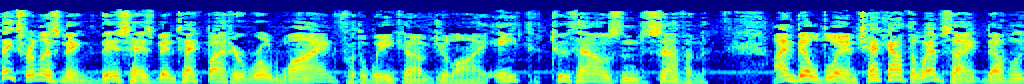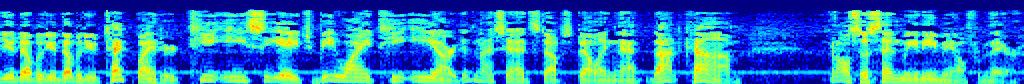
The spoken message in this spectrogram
Thanks for listening. This has been TechByter Worldwide for the week of July 8, 2007. I'm Bill Blinn. Check out the website, www.techbyter, T-E-C-H-B-Y-T-E-R. Didn't I say I'd stop spelling that? Dot com. You can also send me an email from there.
